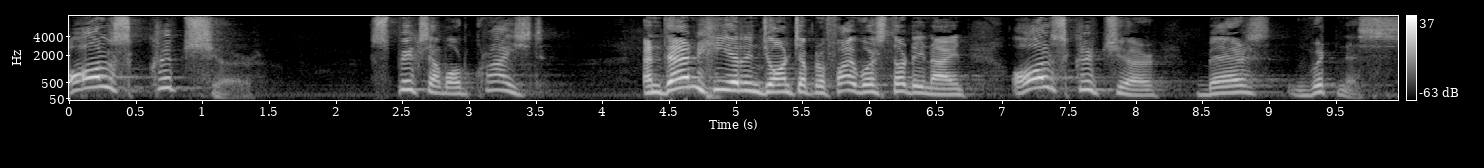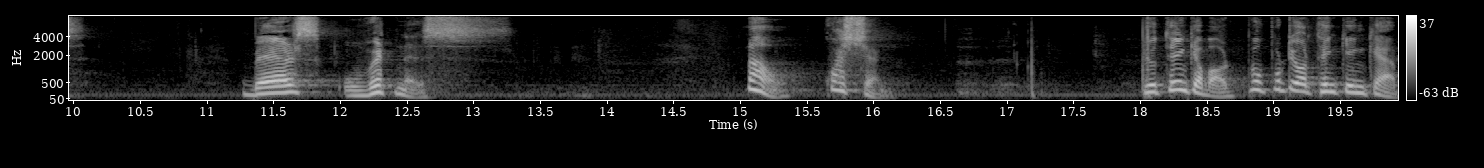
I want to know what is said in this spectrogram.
All scripture speaks about Christ. And then here in John chapter 5, verse 39, all scripture bears witness. Bears witness. Now, question. You think about, put your thinking cap.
